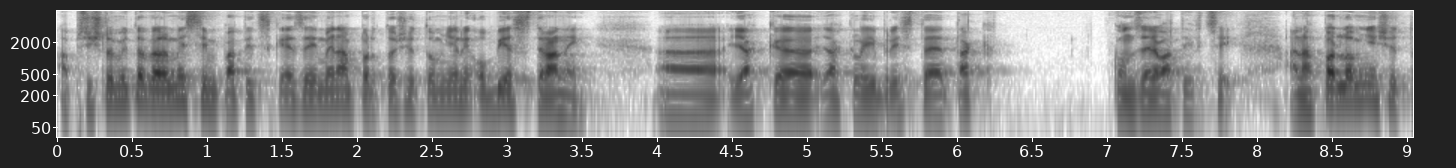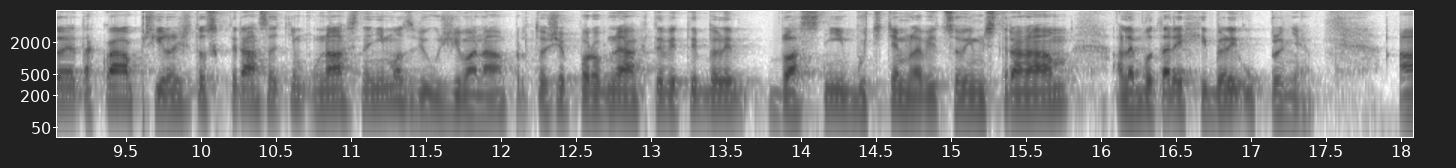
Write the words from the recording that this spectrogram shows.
A přišlo mi to velmi sympatické, zejména proto, že to měly obě strany, eh, jak, jak lejbristé, tak konzervativci. A napadlo mě, že to je taková příležitost, která zatím u nás není moc využívaná, protože podobné aktivity byly vlastní buď těm levicovým stranám, anebo tady chyběly úplně. A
